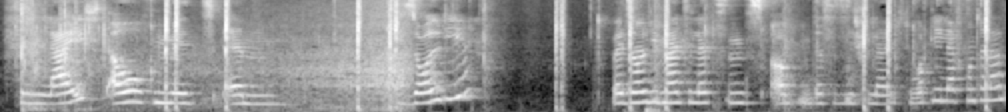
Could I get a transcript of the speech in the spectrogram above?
vielleicht auch mit ähm, Soldi. Weil Soldi meinte letztens, ob, dass er sich vielleicht Wobbly Live runterladen.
